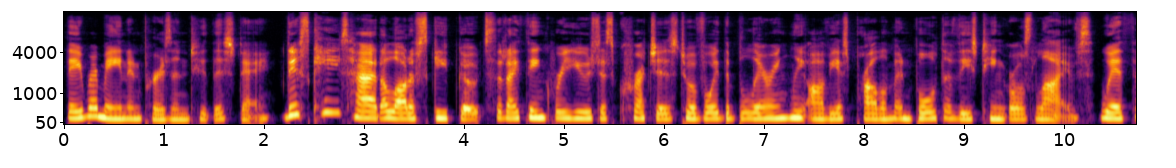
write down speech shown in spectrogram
They remain in prison to this day. This case had a lot of scapegoats that I think were used as crutches to avoid the blaringly obvious problem in both of these teen girls' lives. With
